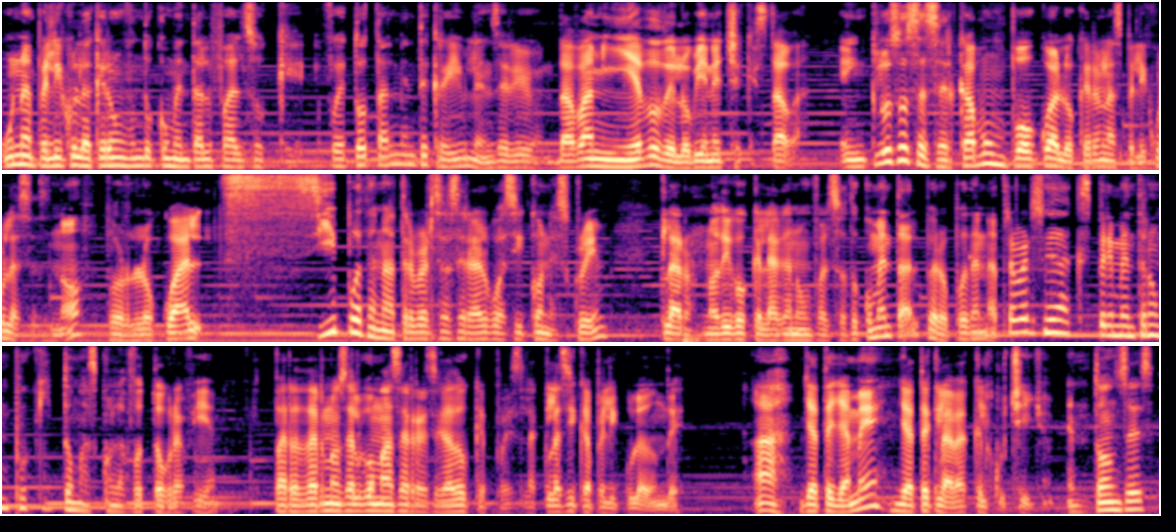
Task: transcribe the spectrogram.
una película que era un documental falso que fue totalmente creíble, en serio, daba miedo de lo bien hecha que estaba. E incluso se acercaba un poco a lo que eran las películas snuff, por lo cual sí pueden atreverse a hacer algo así con Scream. Claro, no digo que le hagan un falso documental, pero pueden atreverse a experimentar un poquito más con la fotografía, para darnos algo más arriesgado que pues la clásica película donde, ah, ya te llamé, ya te clavé aquel cuchillo. Entonces,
